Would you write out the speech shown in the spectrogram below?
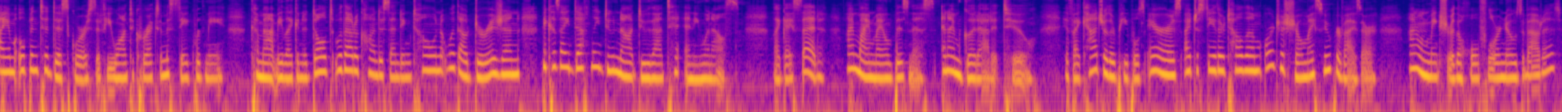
I am open to discourse if you want to correct a mistake with me. Come at me like an adult without a condescending tone, without derision, because I definitely do not do that to anyone else. Like I said, I mind my own business, and I'm good at it too. If I catch other people's errors, I just either tell them or just show my supervisor. I don't make sure the whole floor knows about it.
